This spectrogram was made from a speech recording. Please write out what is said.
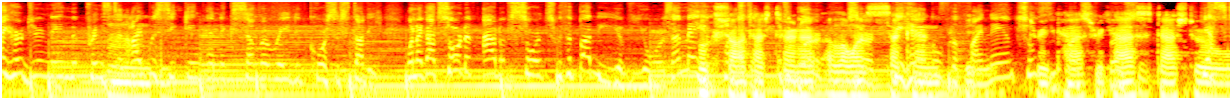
I heard your name at Princeton. I Hmm. was seeking an accelerated course of study. When I got sort of out of sorts with a buddy of yours, I may Hook have shot punched him. attached It's a turner, blur. allow one Sir, he handles second. the financials. to recast, You punched recast, dash to Yes,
